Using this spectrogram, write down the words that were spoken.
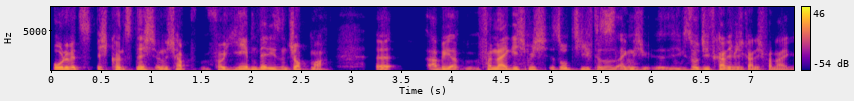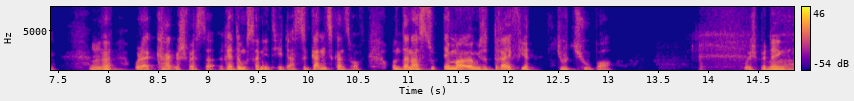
ohne Witz, ich könnte es nicht und ich habe vor jedem, der diesen Job macht, äh, aber verneige ich mich so tief, dass es eigentlich, äh, so tief kann ich mich gar nicht verneigen. Mhm. Ne? Oder Krankenschwester, Rettungssanitäter, hast du ganz, ganz oft. Und dann hast du immer irgendwie so drei, vier YouTuber. Wo ich mir denke,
